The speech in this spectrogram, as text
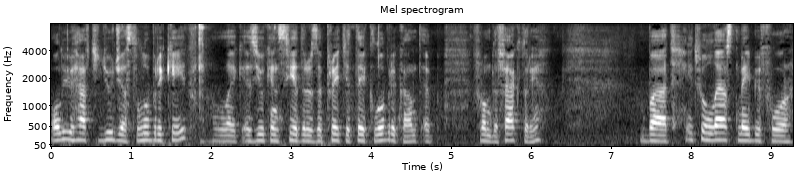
all you have to do just lubricate. Like as you can see there's a pretty thick lubricant from the factory. But it will last maybe for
